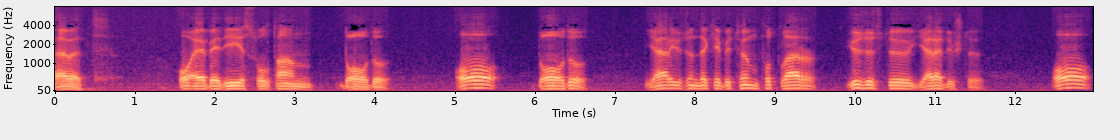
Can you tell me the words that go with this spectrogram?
Evet, o ebedi sultan doğdu. O doğdu. Yeryüzündeki bütün putlar yüzüstü yere düştü. O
